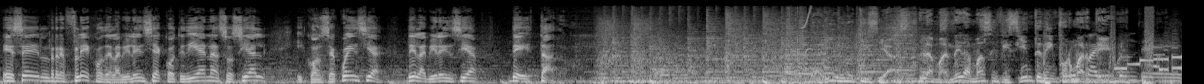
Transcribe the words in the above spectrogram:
es el reflejo de la violencia cotidiana, social y consecuencia de la violencia de Estado. Noticias, la manera más eficiente de informarte. Donde,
